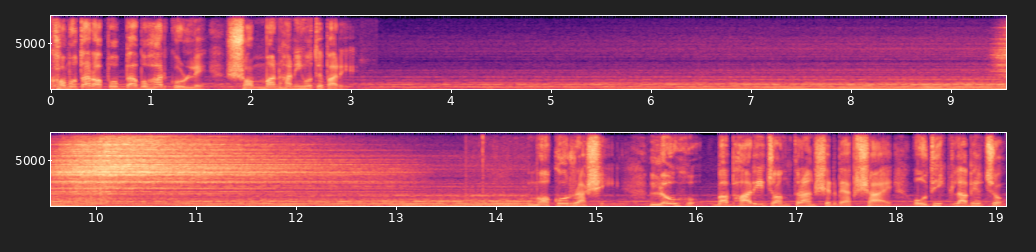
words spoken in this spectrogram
ক্ষমতার অপব্যবহার করলে সম্মানহানি হতে পারে। মকর রাশি, লৌহ বা ভারী যন্ত্রাংশের ব্যবসায় অধিক লাভের যোগ।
